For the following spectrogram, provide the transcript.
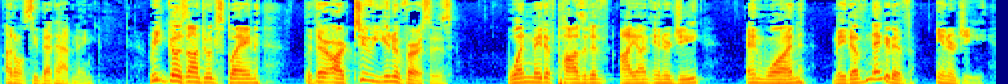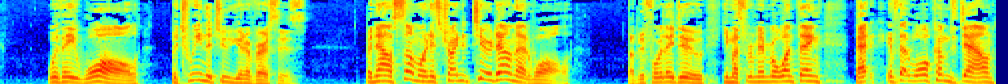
I don't see that happening. Reed goes on to explain that there are two universes, one made of positive ion energy and one made of negative energy, with a wall between the two universes. But now someone is trying to tear down that wall. But before they do, you must remember one thing, that if that wall comes down,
